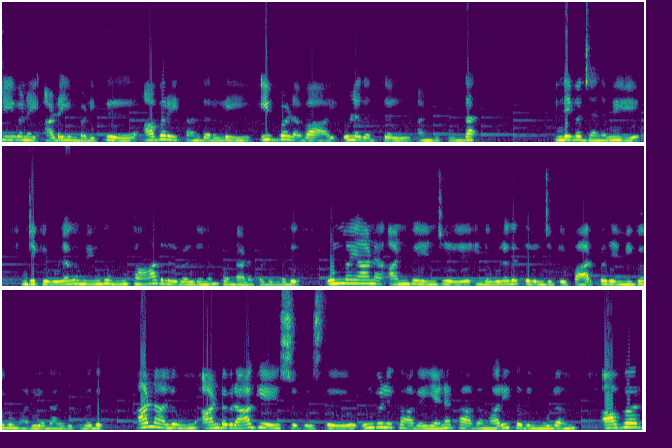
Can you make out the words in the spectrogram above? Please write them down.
ஜீவனை அடையும்படிக்கு அவரை தந்தருளி இவ்வளவாய் உலகத்தில் அன்பு கூர்ந்தார். தேவ ஜனமே இன்றைக்கு உலகம் எங்கும் காதலர்கள் தினம் கொண்டாடப்படுகிறது. உண்மையான அன்பு என்று இந்த உலகத்தில் இன்றைக்கு பார்ப்பதே மிகவும் அரியதாயிருக்கிறது. ஆனாலும் ஆண்டவர் ஆகிய இயேசு கிறிஸ்து உங்களுக்காக எனக்காக மறித்ததின் மூலம் அவர்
